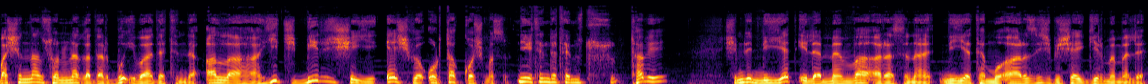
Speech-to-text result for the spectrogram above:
Başından sonuna kadar bu ibadetinde Allah'a hiçbir şeyi eş ve ortak koşmasın. Niyetini de temiz tutsun. Tabi. Şimdi niyet ile menva arasına niyete muarız hiçbir şey girmemeli.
